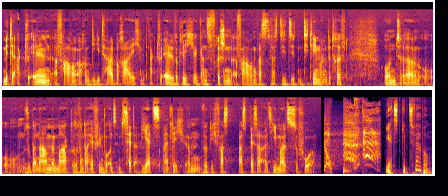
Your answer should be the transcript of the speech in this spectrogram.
mit der aktuellen Erfahrung auch im Digitalbereich, mit aktuell wirklich ganz frischen Erfahrungen, was, was die, die, die Themen betrifft und äh, super Namen im Markt. Also von daher fühlen wir uns im Setup jetzt eigentlich ähm, wirklich fast, fast besser als jemals zuvor. Jetzt gibt's Werbung.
